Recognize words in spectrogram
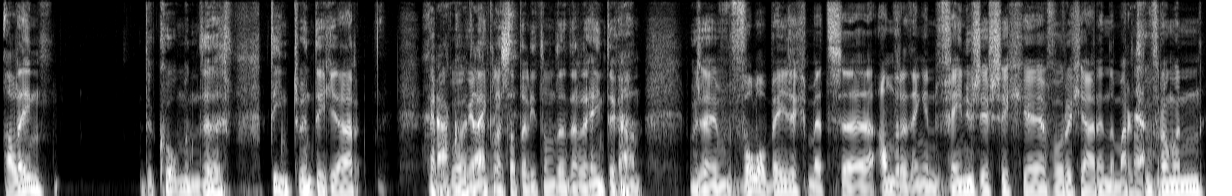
Alleen de komende 10, 20 jaar hebben we gewoon geen enkele satelliet om erheen te gaan. Ja. We zijn volop bezig met uh, andere dingen. Venus heeft zich uh, vorig jaar in de markt gevrongen.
